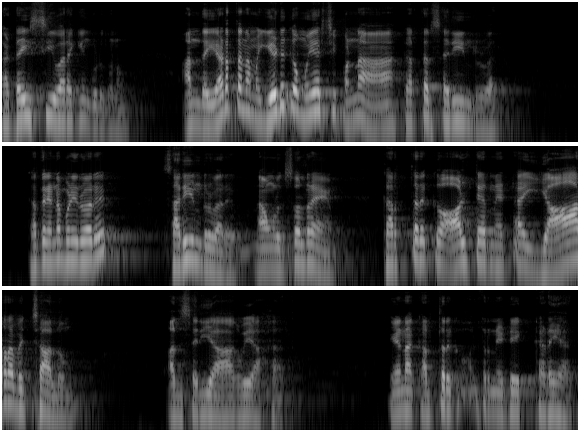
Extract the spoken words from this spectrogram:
கடைசி வரைக்கும் கொடுக்கணும். அந்த இடத்த நம்ம எடுக்க முயற்சி பண்ணால் கர்த்தர் சரின்றுவார் கர்த்தர் என்ன பண்ணிடுவார் சரின்றுவார் நான் உங்களுக்கு சொல்கிறேன் கர்த்தருக்கு ஆல்டர்னேட்டாக யாரை வச்சாலும் அது சரியாகவே ஆகாது. ஏன்னா கர்த்தருக்கு ஆல்டர்னேட்டே கிடையாது.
